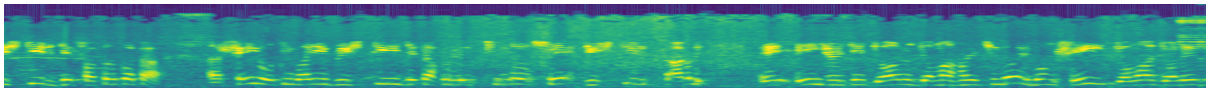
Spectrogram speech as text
বৃষ্টির যে সতর্কতা সেই অতি ভারী বৃষ্টি যেটা হয়েছিল সে বৃষ্টির কারণে এই যে জল জমা হয়েছিল এবং সেই জমা জলের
